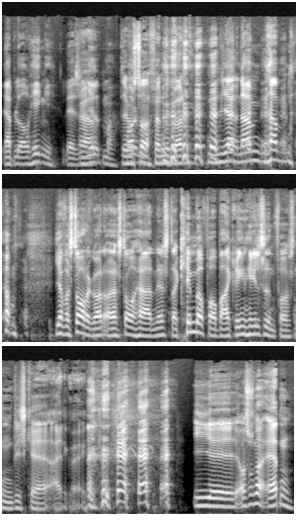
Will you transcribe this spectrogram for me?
Jeg er blevet afhængig, Lasse, ja, hjælp mig. Det forstår jeg fandme godt. Men jeg, nam, nam, nam, jeg forstår dig godt, og jeg står her næsten og kæmper for at bare grine hele tiden for sådan, vi skal... Ej, det gør jeg ikke. I øh, år 2018,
